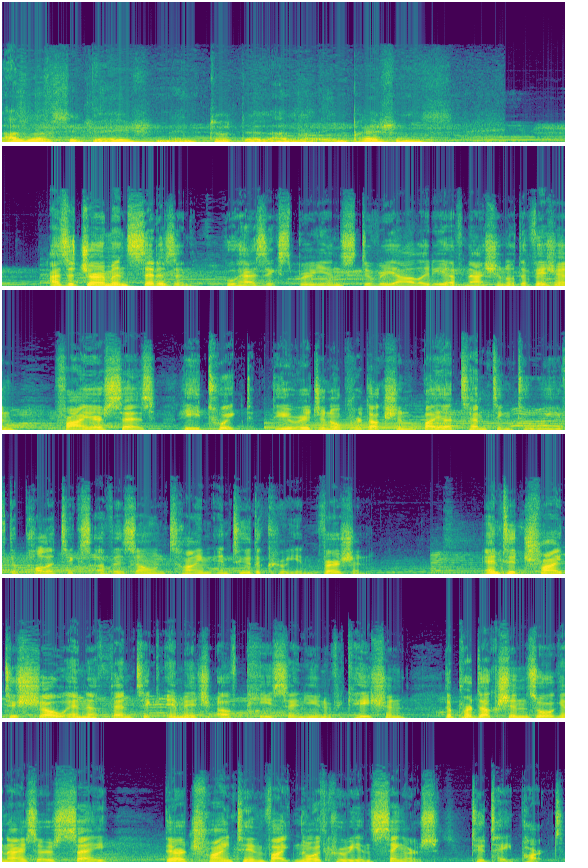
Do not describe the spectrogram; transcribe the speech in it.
other situation and total other impressions. As a German citizen who has experienced the reality of national division, Freyer says he tweaked the original production by attempting to weave the politics of his own time into the Korean version. And to try to show an authentic image of peace and unification, the production's organizers say they are trying to invite North Korean singers to take part.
